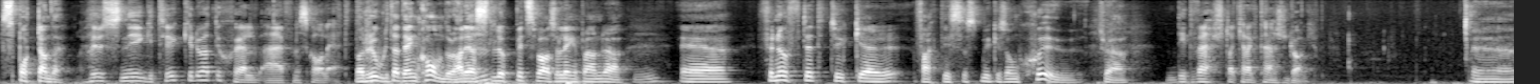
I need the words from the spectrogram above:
Sportande. Hur snygg tycker du att du själv är från skala 1? Vad roligt att den kom då. Hade jag sluppit svara så länge på andra. Eh, förnuftet tycker faktiskt så mycket som sju, tror jag. Ditt värsta karaktärsdrag? Eh,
